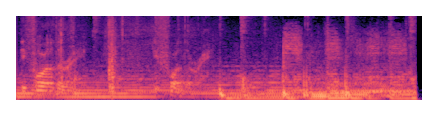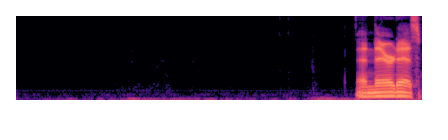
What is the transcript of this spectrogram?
Before the rain. Before the rain. And there it is.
